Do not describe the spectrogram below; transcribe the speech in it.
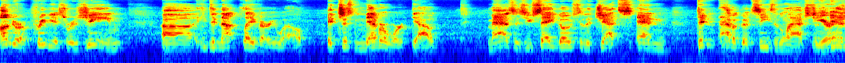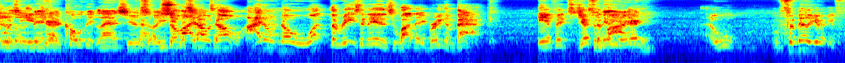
under a previous regime, uh, he did not play very well. It just never worked out. Maz, as you say, goes to the Jets and didn't have a good season last year Injured and was a had injured. COVID last year, so he So didn't miss I a don't lot time. know. I don't know what the reason is why they bring him back. If it's just a body, uh, familiar. If,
